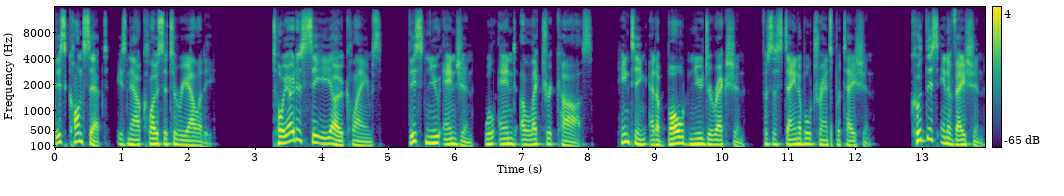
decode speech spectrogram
this concept is now closer to reality. Toyota's CEO claims this new engine will end electric cars, hinting at a bold new direction for sustainable transportation. Could this innovation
